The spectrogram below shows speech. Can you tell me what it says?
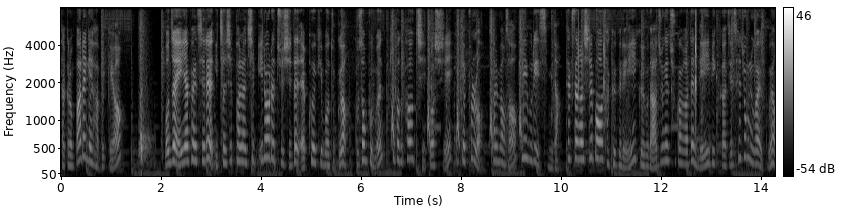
자, 그럼 빠르게 가볼게요. 먼저 AR87은 2018년 11월에 출시된 앱코의 키보드고요. 구성품은 키보드 파우치, 브러쉬, 포켓 풀러, 설명서, 케이블이 있습니다. 색상은 실버, 다크 그레이, 그리고 나중에 추가가 된 네이비까지 세 종류가 있고요.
